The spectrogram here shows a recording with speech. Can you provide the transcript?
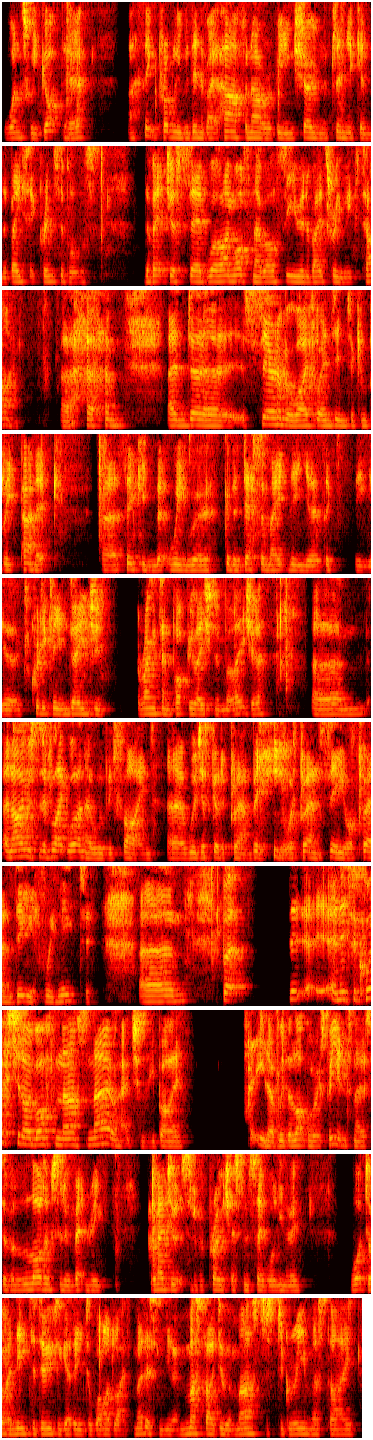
once we got there, I think probably within about half an hour of being shown the clinic and the basic principles, the vet just said, Well, I'm off now. I'll see you in about three weeks' time. Um, and uh, Sarah, my wife, went into complete panic, uh, thinking that we were going to decimate the, uh, the, the uh, critically endangered orangutan population in Malaysia. Um, and I was sort of like, well, no, we'll be fine. Uh, we'll just go to plan B or plan C or plan D if we need to. Um, but, and it's a question I'm often asked now, actually, by, you know, with a lot more experience now. So a lot of sort of veterinary graduates sort of approach us and say, well, you know, what do I need to do to get into wildlife medicine? You know, must I do a master's degree? Must I,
